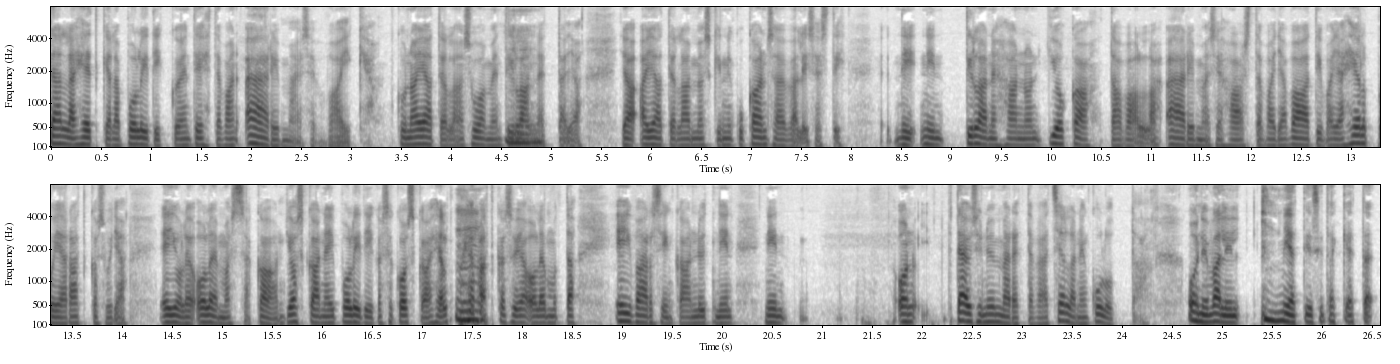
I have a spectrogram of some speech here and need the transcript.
tällä hetkellä poliitikkojen tehtävä on äärimmäisen vaikea. Kun ajatellaan Suomen mm. tilannetta ja, ja ajatellaan myöskin niin kuin kansainvälisesti, niin, niin tilannehan on joka tavalla äärimmäisen haastava ja vaativa ja helppoja ratkaisuja ei ole olemassakaan. Joskaan ei politiikassa koskaan helppoja mm. ratkaisuja ole, mutta ei varsinkaan nyt, niin, niin on täysin ymmärrettävää, että sellainen kuluttaa. On ja välillä miettii sitäkin, että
